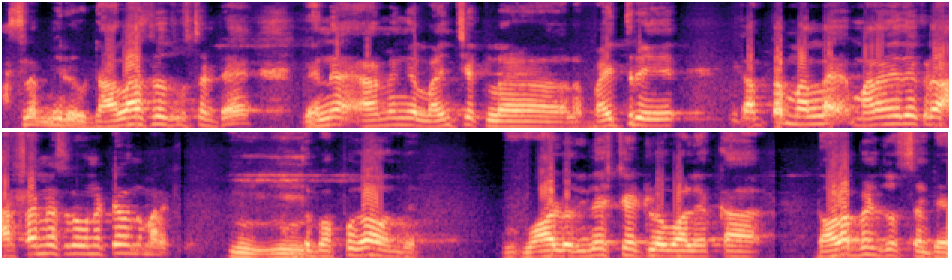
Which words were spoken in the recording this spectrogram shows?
అసలు మీరు డాలాస్లో చూస్తుంటే వెన్న లంచ్ ఇట్లా మైత్రి ఇకంతా మళ్ళీ మన ఏదో ఇక్కడ హర్షామేస్లో ఉన్నట్టే ఉంది మనకి. ఇంత గొప్పగా ఉంది. వాళ్ళు రియల్ ఎస్టేట్లో వాళ్ళ యొక్క డెవలప్మెంట్ చూస్తుంటే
